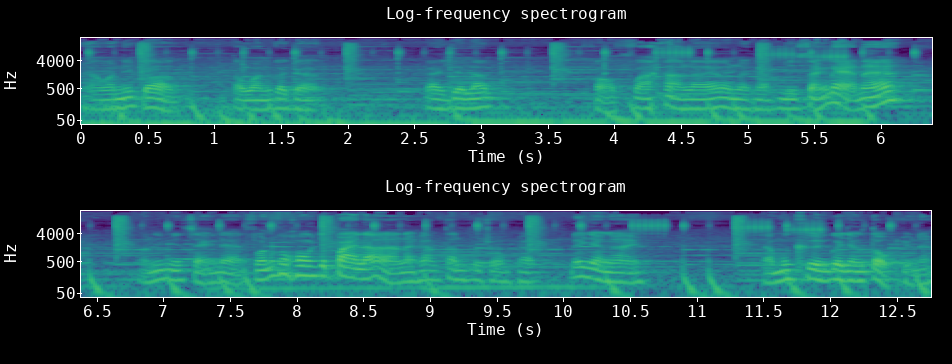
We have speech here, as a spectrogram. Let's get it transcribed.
อ่วันนี้ก็ตะวันก็จะใกล้จะรับขอบฟ้าแล้วนะครับ มีแสงแดดนะวันนี้มีแสงแดดฝนก็คงจะไปแล้วนะครับ ท่านผู้ชมครับหรือยังไง แต่เมื่อคืนก็ยังตกอยู่นะ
